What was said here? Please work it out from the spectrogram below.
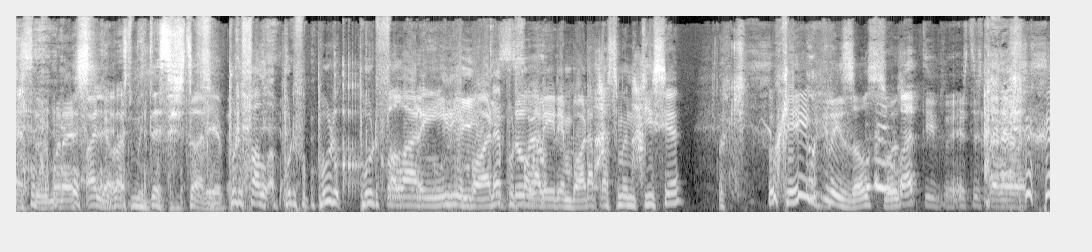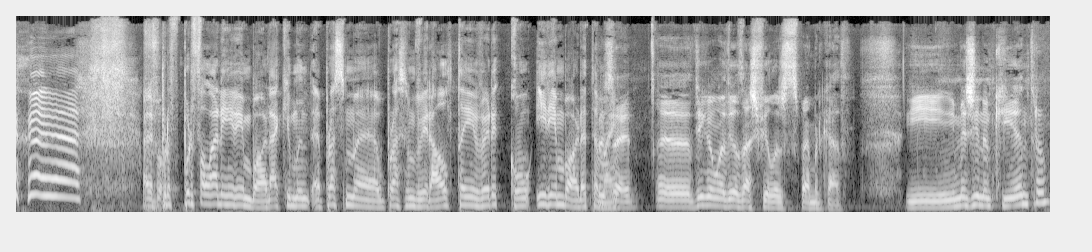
Merece. Olha, eu gosto muito dessa história. Por, fala- por, por, por falar em ir embora, por falar em ir embora, a próxima notícia. O quê? Ele grisou-se hoje. Ótimo, esta história é Olha, por, por falar em ir embora, aqui uma- a próxima, o próximo viral tem a ver com ir embora também. Pois é. Uh, digam adeus às filas de supermercado. E imaginam que entram,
